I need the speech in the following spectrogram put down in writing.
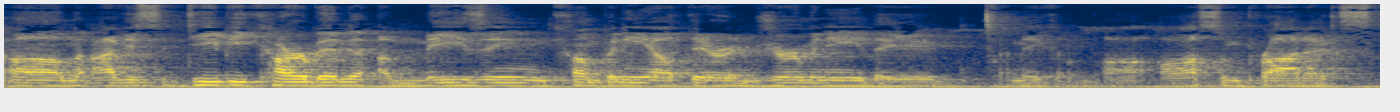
um, obviously DB Carbon, amazing company out there in Germany. They make uh, awesome products.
